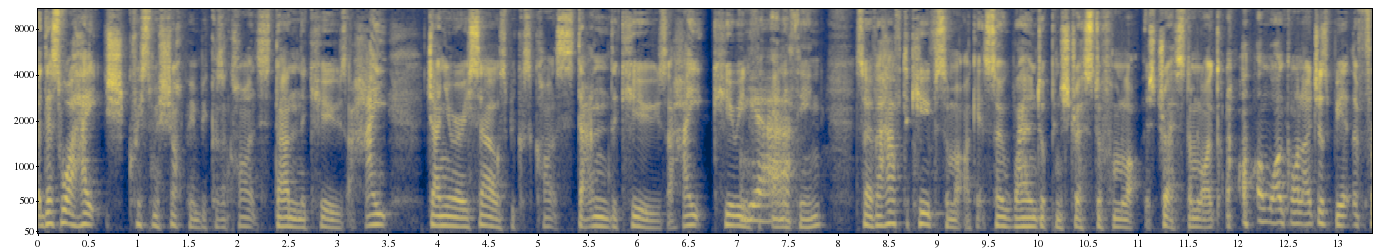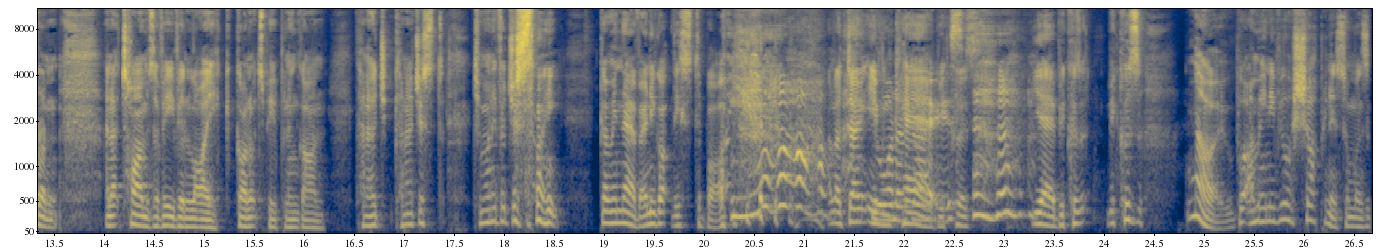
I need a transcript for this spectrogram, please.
That's why I hate sh- Christmas shopping because I can't stand the queues. I hate January sales because I can't stand the queues. I hate queuing Yeah. for anything. So if I have to queue for something, I get so wound up and stressed up. I'm like stressed. I'm like, oh, why can't I just be at the front? And at times I've even like gone up to people and gone, can I, can I just, do you mind if I just like go in there? I've only got this to buy. and I don't even care because, yeah, because, because, no, but I mean, if you're shopping and someone's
